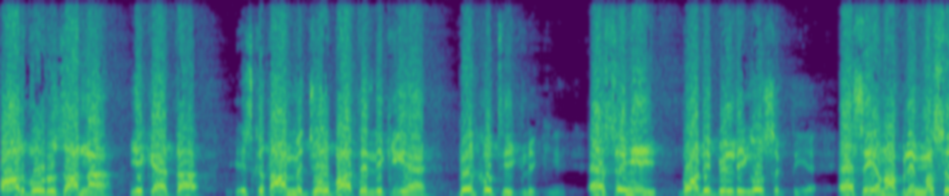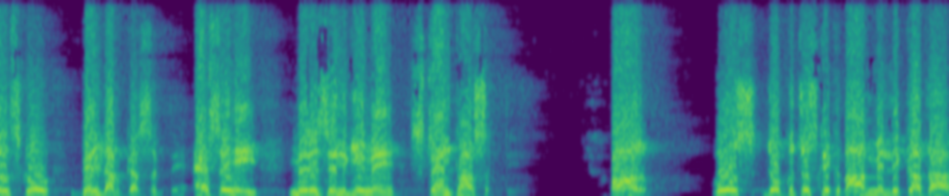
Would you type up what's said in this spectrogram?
اور وہ روزانہ یہ کہتا، اس کتاب میں جو باتیں لکھی ہیں، بالکل ٹھیک لکھی ہیں۔ ایسے ہی باڈی بلڈنگ ہو سکتی ہے۔ ایسے ہی ہم اپنے مسلس کو بلڈ اپ کر سکتے ہیں۔ ایسے ہی میری زندگی میں اسٹرینتھ آ سکتی اور وہ اس جو کچھ اس کی کتاب میں لکھا تھا،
